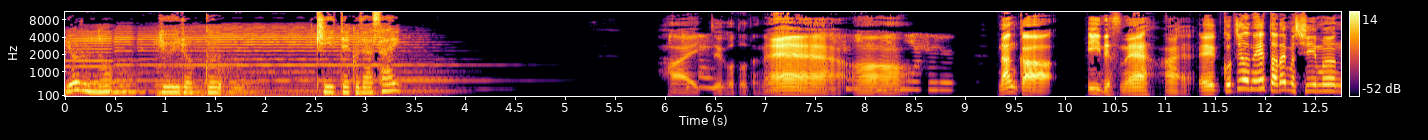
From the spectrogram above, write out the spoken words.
夜のゆいろく聞いてください。はい、ということでね。うん。なんか、いいですね。はい。えーこちらね、ただいま CM 流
